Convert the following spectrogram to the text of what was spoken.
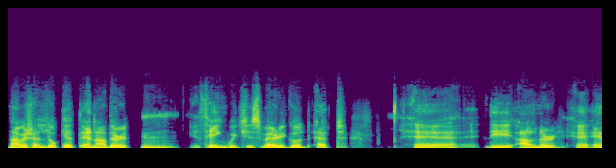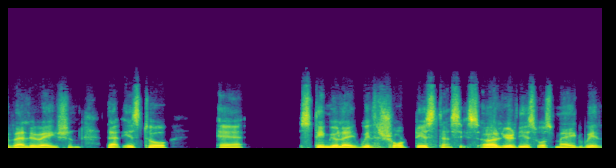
Now we shall look at another thing which is very good at uh, the ulnar uh, evaluation. That is to uh, stimulate with short distances. Earlier, this was made with,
